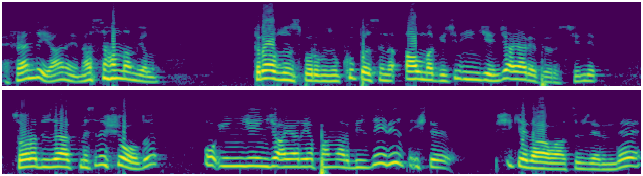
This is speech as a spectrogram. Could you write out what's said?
Efendi yani nasıl anlamayalım? Trabzonspor'umuzun kupasını almak için ince ince ayar yapıyoruz. Şimdi sonra düzeltmesi de şu oldu. O ince ince ayarı yapanlar biz değiliz. İşte şike davası üzerinde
